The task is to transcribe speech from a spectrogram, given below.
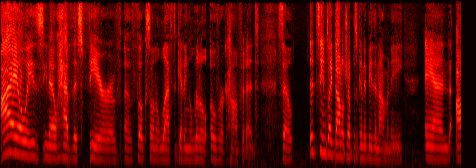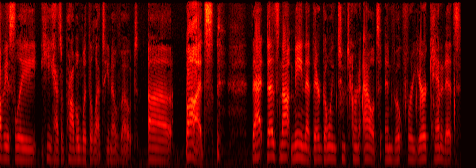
I always, you know, have this fear of, of folks on the left getting a little overconfident. So it seems like Donald Trump is going to be the nominee. And obviously, he has a problem with the Latino vote. Uh, but that does not mean that they're going to turn out and vote for your candidate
